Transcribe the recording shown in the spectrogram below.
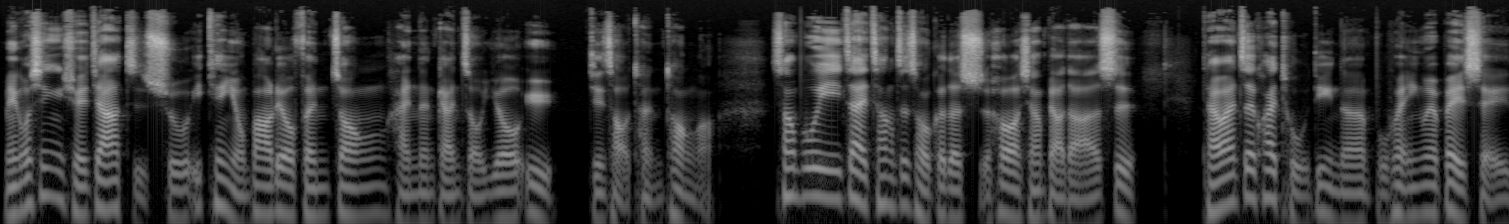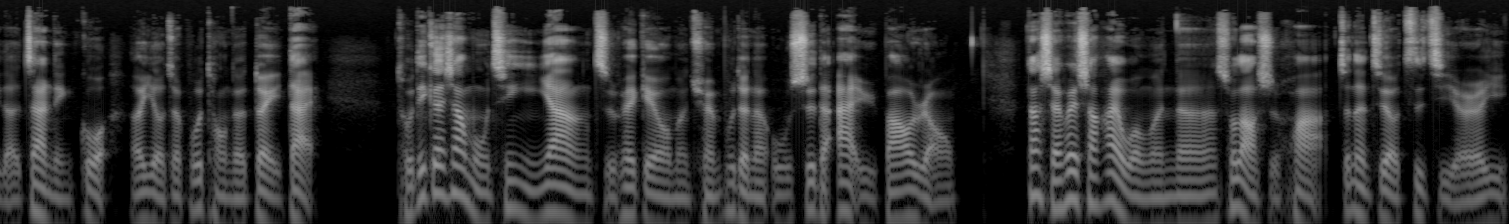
美国心理学家指出，一天拥抱六分钟，还能赶走忧郁，减少疼痛哦。桑布伊在唱这首歌的时候，想表达的是，台湾这块土地呢，不会因为被谁的占领过而有着不同的对待。土地更像母亲一样，只会给我们全部的人无私的爱与包容。那谁会伤害我们呢？说老实话，真的只有自己而已。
